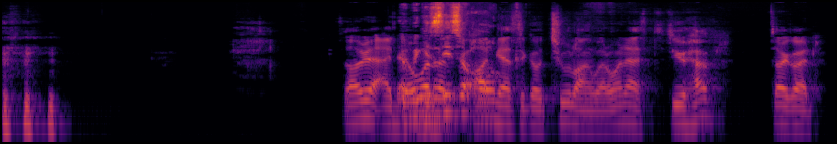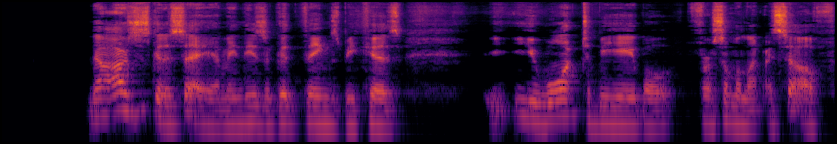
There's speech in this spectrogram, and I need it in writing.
so yeah, I don't want the podcast all... to go too long, but I want to ask, do you have? Sorry, go ahead. No, I was just going to say, I mean, these are good things because you want to be able, for someone like myself,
